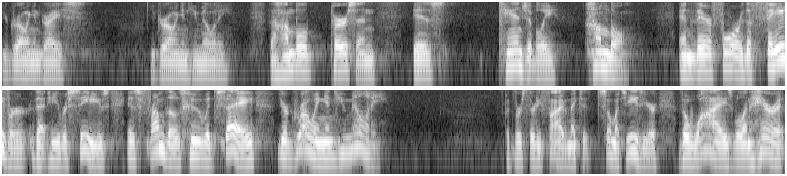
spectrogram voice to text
you're growing in grace, you're growing in humility. The humble person is tangibly humble and therefore the favor that he receives is from those who would say, You're growing in humility. But verse 35 makes it so much easier. The wise will inherit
